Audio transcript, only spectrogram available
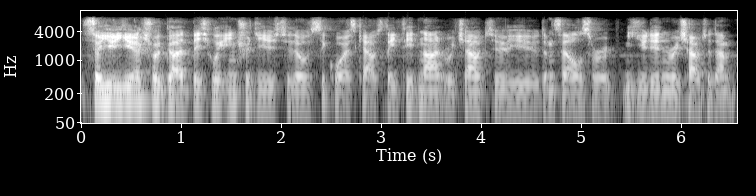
So you, you actually got basically introduced to those Sequoia Scouts. They did not reach out to you themselves, or you didn't reach out to them.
